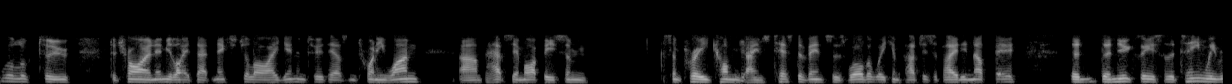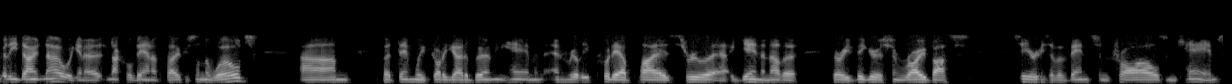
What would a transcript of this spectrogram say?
we'll look to to try and emulate that next July again in 2021. Um, perhaps there might be some some pre-com games test events as well that we can participate in up there. The the nucleus of the team we really don't know. We're going to knuckle down and focus on the worlds, um, but then we've got to go to Birmingham and, and really put our players through uh, again another very vigorous and robust series of events and trials and camps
